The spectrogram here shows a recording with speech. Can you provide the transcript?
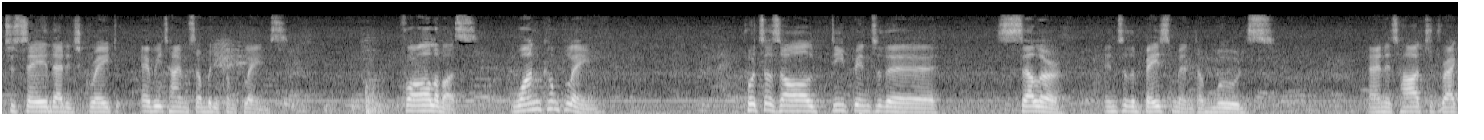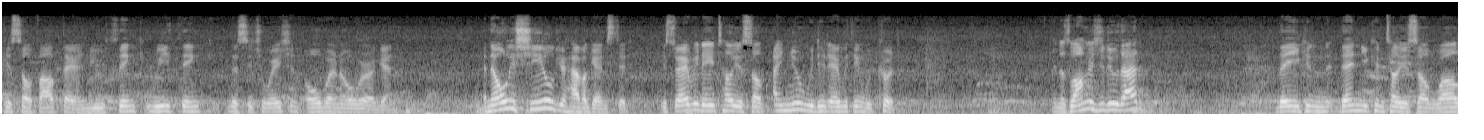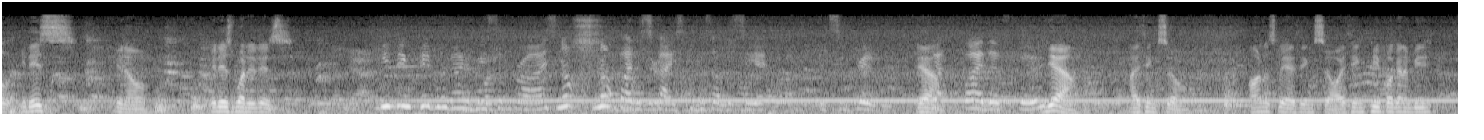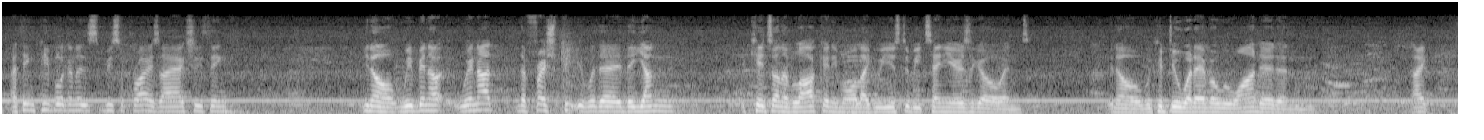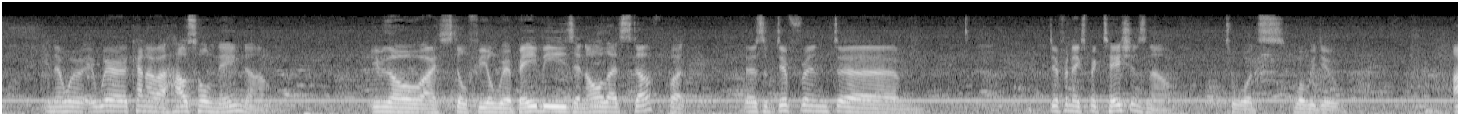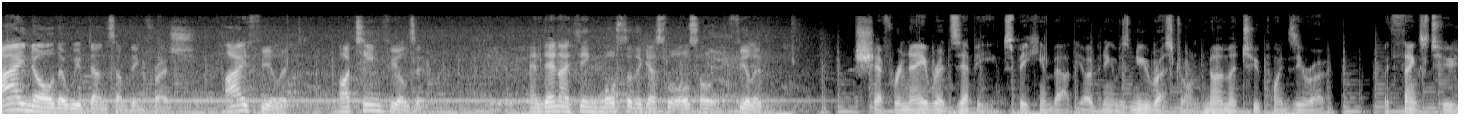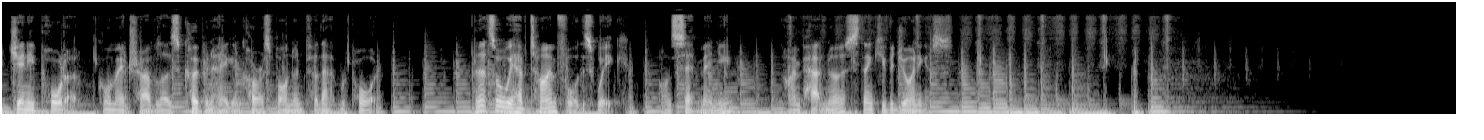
to say that it's great every time somebody complains. For all of us, one complaint puts us all deep into the cellar, into the basement of moods. And it's hard to drag yourself out there and you think, rethink the situation over and over again. And the only shield you have against it is to every day tell yourself, I knew we did everything we could. And as long as you do that, then you can then you can tell yourself, well, it is, you know, it is what it is. Do you think people are going to be surprised, not not by the space because obviously it, it's incredible, Yeah. but by the food? Yeah, I think so. Honestly, I think so. I think people are going to be. I think people are going to be surprised. I actually think, you know, we've been. A, we're not the fresh people, the the young kids on the block anymore like we used to be ten years ago, and you know we could do whatever we wanted, and like, you know, we're we're kind of a household name now. Even though I still feel we're babies and all that stuff, but there's a different. Um, different expectations now towards what we do. I know that we've done something fresh. I feel it. Our team feels it. And then I think most of the guests will also feel it. Chef Rene Redzepi speaking about the opening of his new restaurant, Noma 2.0, with thanks to Jenny Porter, Gourmet Traveller's Copenhagen correspondent, for that report. And that's all we have time for this week on Set Menu. I'm Pat Nourse. Thank you for joining us.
